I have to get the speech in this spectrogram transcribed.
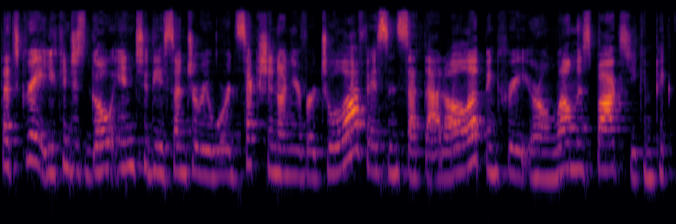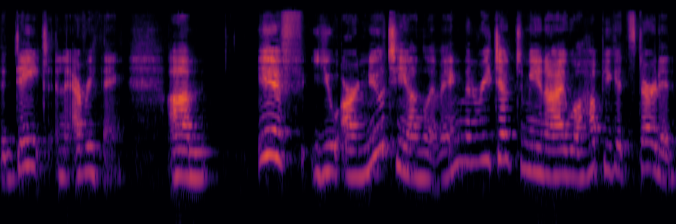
that's great. You can just go into the Essential Rewards section on your virtual office and set that all up and create your own wellness box. You can pick the date and everything. Um, if you are new to Young Living, then reach out to me and I will help you get started.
